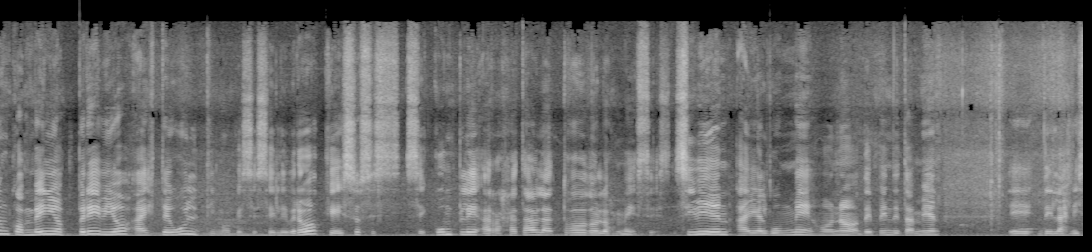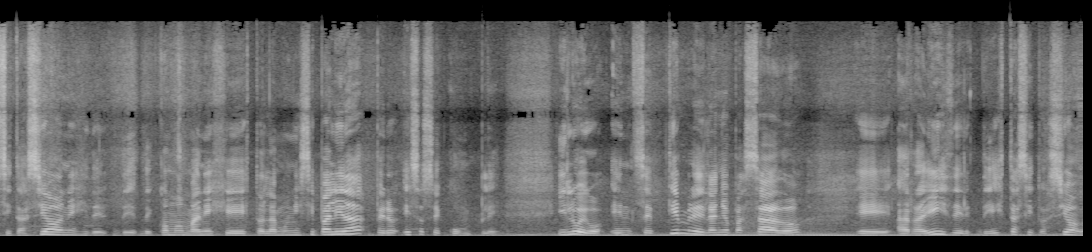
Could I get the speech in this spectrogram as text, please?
un convenio previo a este último que se celebró, que eso se, cumple a rajatabla todos los meses. Si bien hay algún mes o no, depende también eh, de las licitaciones y de, cómo maneje esto la municipalidad, pero eso se cumple. Y luego, en septiembre del año pasado, eh, a raíz de esta situación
